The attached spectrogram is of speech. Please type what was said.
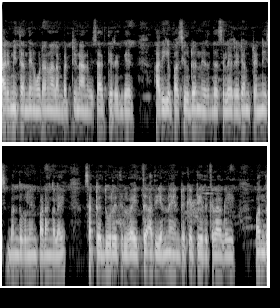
அருமை தந்தையின் உடல்நலம் பற்றி நான் விசாரித்திருந்தேன். அதிக பசியுடன் இருந்த சிலரிடம் டென்னிஸ் பந்துகளின் படங்களை சற்று தூரத்தில் வைத்து அது என்ன என்று கேட்டிருக்கிறார்கள்? வந்து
